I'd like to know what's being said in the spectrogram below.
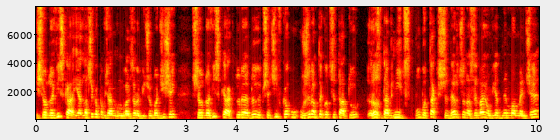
środowiska, ja dlaczego powiedziałem o Walcerowiczu, bo dzisiaj środowiska, które były przeciwko, używam tego cytatu, rozdawnictwu, bo tak szyderczo nazywają w jednym momencie,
